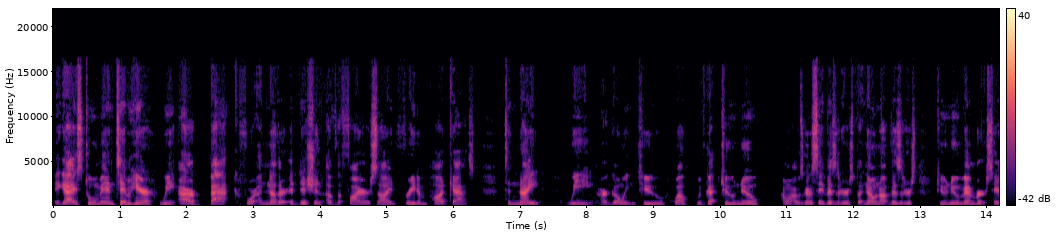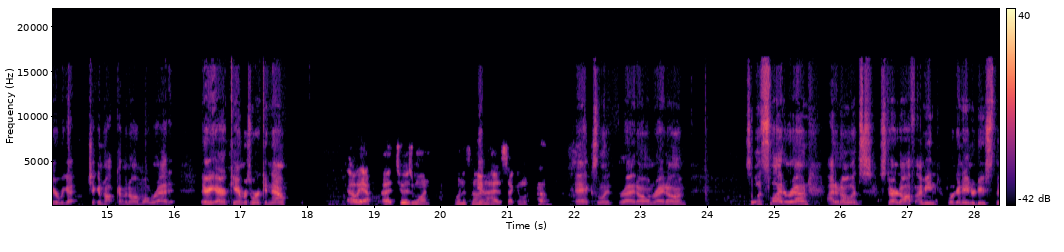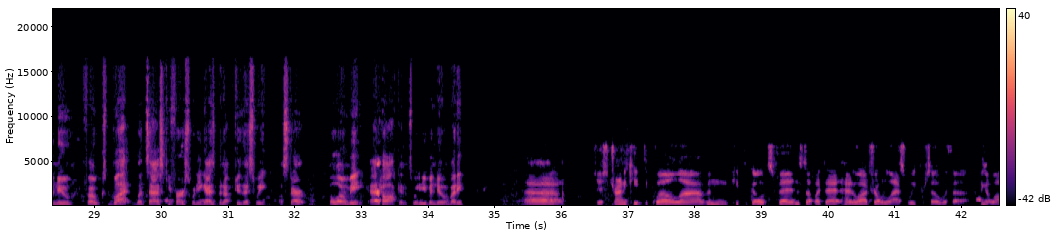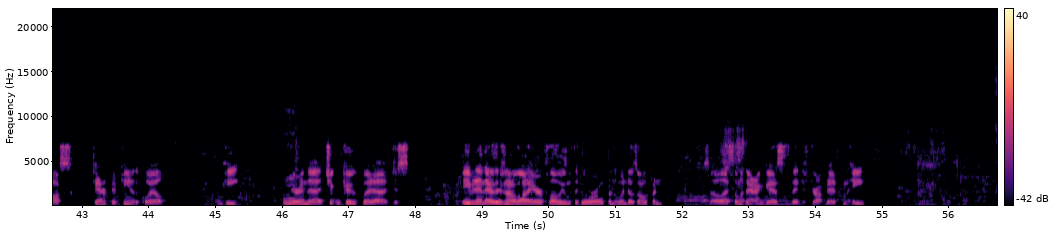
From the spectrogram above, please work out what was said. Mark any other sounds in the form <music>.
Hey guys, Toolman Tim here. We are back for another edition of the Fireside Freedom Podcast. Tonight, we are going to, well, we've got two new, I was going to say visitors, but no, not visitors, two new members. Here, we got Chicken Hawk coming on while we're at it. There you are. Camera's working now? Oh, yeah. Uh, two is one. One is none. Yep. I had a second one. Excellent. Right on, right on. So let's slide around. I don't know. Let's start off. I mean, we're going to introduce the new folks, but let's ask you first. What have you guys been up to this week? I'll start below me at Hawkins. What have you been doing, buddy? Uh, just trying to keep the quail alive and keep the goats fed and stuff like that. Had a lot of trouble the last week or so with. Uh, I think I lost ten or fifteen of the quail from heat. Ooh. They're in the chicken coop, but uh, just even in there, there's not a lot of airflow. Even with the door open, the windows open. So that's the only thing I can guess is they just dropped dead from the heat.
